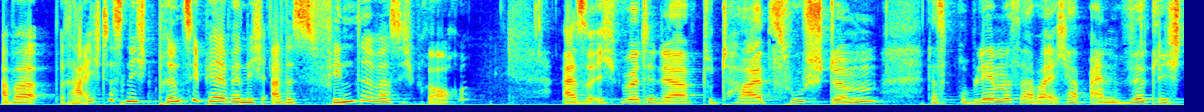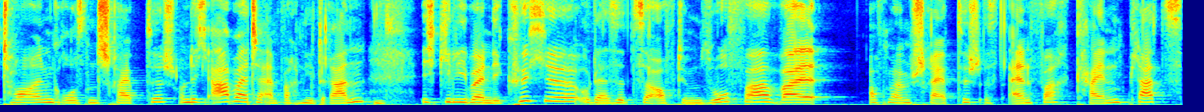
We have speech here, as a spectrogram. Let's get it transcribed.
Aber reicht es nicht prinzipiell, wenn ich alles finde, was ich brauche? Also ich würde dir total zustimmen. Das Problem ist aber, ich habe einen wirklich tollen großen Schreibtisch und ich arbeite einfach nie dran. Ich gehe lieber in die Küche oder sitze auf dem Sofa, weil auf meinem Schreibtisch ist einfach kein Platz.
